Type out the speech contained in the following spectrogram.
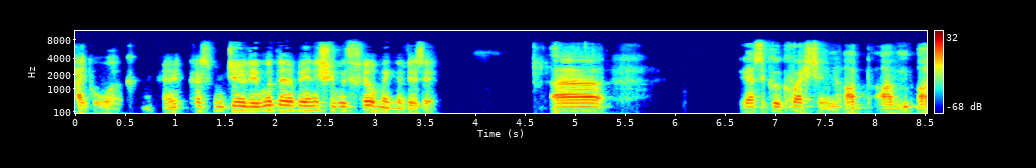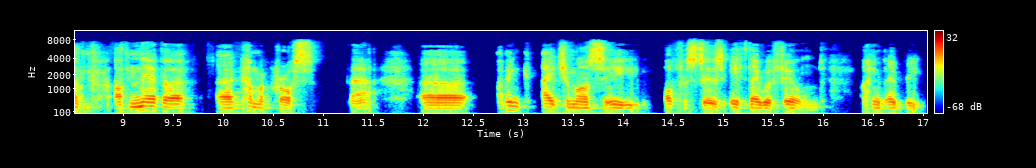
paperwork. Okay. Question from Julie: Would there be an issue with filming the visit? Uh, that's a good question. I've, I've, I've, I've never uh, come across that. Uh, I think HMRC officers, if they were filmed, I think they'd be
